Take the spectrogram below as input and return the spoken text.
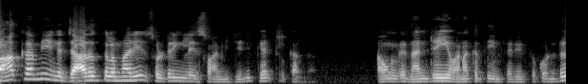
பார்க்காம எங்கள் ஜாதகத்தில் மாதிரியே சொல்கிறீங்களே சுவாமிஜின்னு கேட்டிருக்காங்க. அவங்களுக்கு நன்றியும் வணக்கத்தையும் தெரிவித்து கொண்டு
